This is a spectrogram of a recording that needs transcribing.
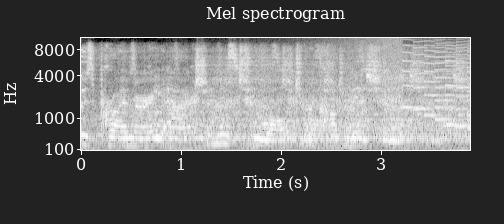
Whose primary action is to alter cognition.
